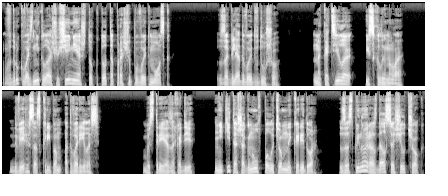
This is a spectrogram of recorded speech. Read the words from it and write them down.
Вдруг возникло ощущение, что кто-то прощупывает мозг. Заглядывает в душу. Накатило и схлынуло. Дверь со скрипом отворилась. «Быстрее заходи». Никита шагнул в полутемный коридор. За спиной раздался щелчок.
